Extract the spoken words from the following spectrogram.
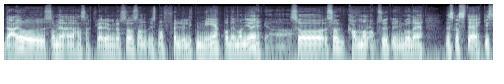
det er jo, som jeg har sagt flere ganger også, sånn, hvis man følger litt med på det man gjør, Ja. så, så kan man absolutt unngå det. Den skal stekes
